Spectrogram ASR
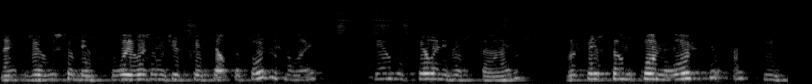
Né? Jesus te abençoe. Hoje é um dia especial para todos nós, tendo o seu aniversário, você estando conosco aqui.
